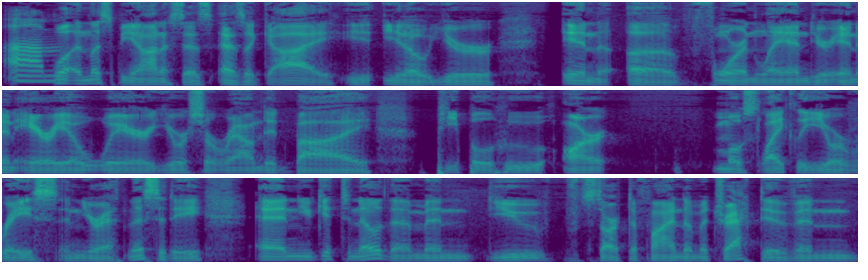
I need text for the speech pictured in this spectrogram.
Um, well, and let's be honest, as as a guy, you, you know, you're in a foreign land, you're in an area where you're surrounded by people who aren't most likely your race and your ethnicity and you get to know them and you start to find them attractive and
